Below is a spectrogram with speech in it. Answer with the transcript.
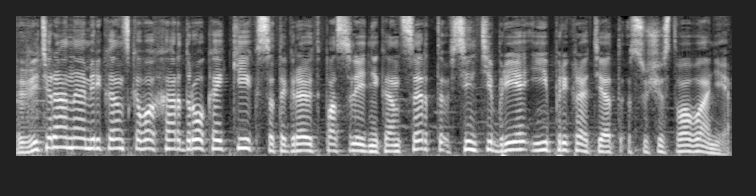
Ветераны американского хард-рока Kicks отыграют последний концерт в сентябре и прекратят существование.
